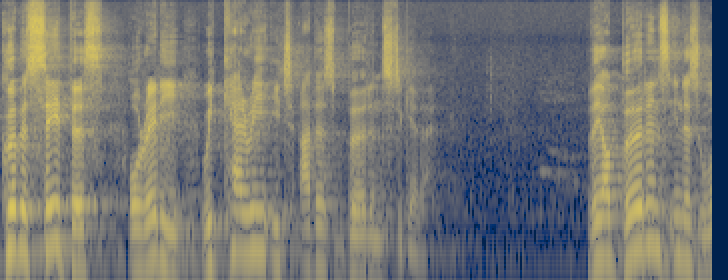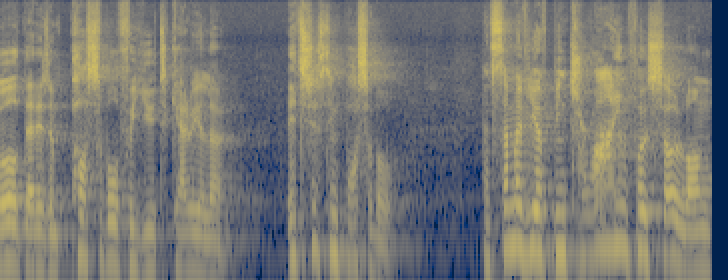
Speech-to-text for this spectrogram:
Kobus said this already we carry each other's burdens together. There are burdens in this world that is impossible for you to carry alone. It's just impossible. And some of you have been trying for so long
